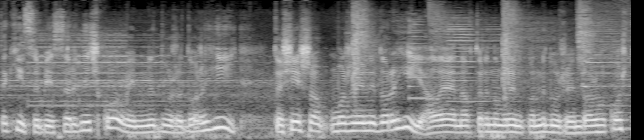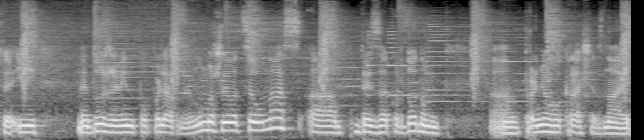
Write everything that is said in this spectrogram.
такий собі середнячковий, не дуже дорогий. Точніше, може і не дорогий, але на вторинному ринку не дуже він дорого коштує і не дуже він популярний. Ну, можливо, це у нас, а десь за кордоном а, про нього краще знають.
